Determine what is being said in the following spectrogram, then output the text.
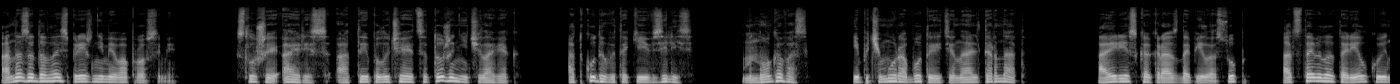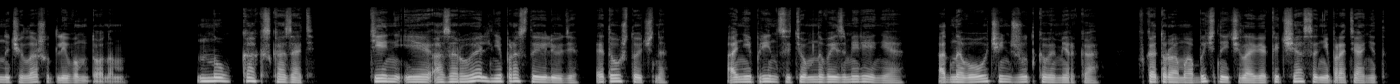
Она задалась прежними вопросами. «Слушай, Айрис, а ты, получается, тоже не человек? Откуда вы такие взялись? Много вас? И почему работаете на альтернат?» Айрис как раз допила суп, отставила тарелку и начала шутливым тоном. «Ну, как сказать? Тень и Азаруэль — непростые люди, это уж точно. Они принцы темного измерения, одного очень жуткого мирка, в котором обычный человек и часа не протянет.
